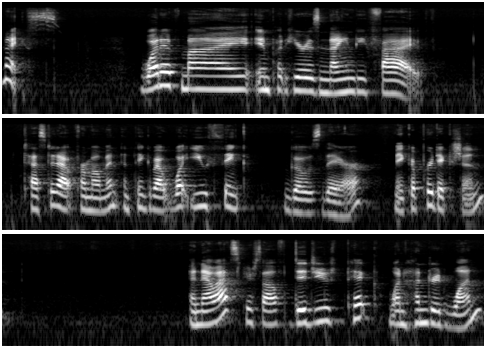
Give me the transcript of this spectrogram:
Nice. What if my input here is 95? Test it out for a moment and think about what you think goes there. Make a prediction. And now ask yourself, did you pick 101?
